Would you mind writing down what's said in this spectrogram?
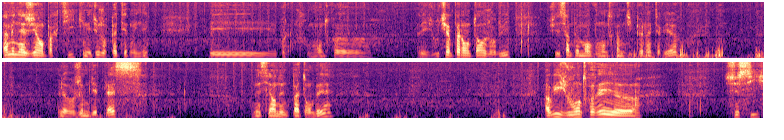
aménagée en partie, qui n'est toujours pas terminée. Et voilà, je vous montre... Euh, allez, je vous tiens pas longtemps aujourd'hui, je vais simplement vous montrer un petit peu l'intérieur. Alors je me déplace en essayant de ne pas tomber. Ah oui, je vous montrerai euh, ceci.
